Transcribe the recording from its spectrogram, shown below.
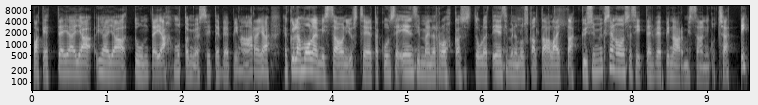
paketteja ja, ja, ja tunteja, mutta myös sitten webinaareja. Ja kyllä molemmissa on just se, että kun se ensimmäinen rohkaisu tulee, että ensimmäinen uskaltaa laittaa kysymyksen, on se sitten webinaari, missä on niin kuin chatti,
